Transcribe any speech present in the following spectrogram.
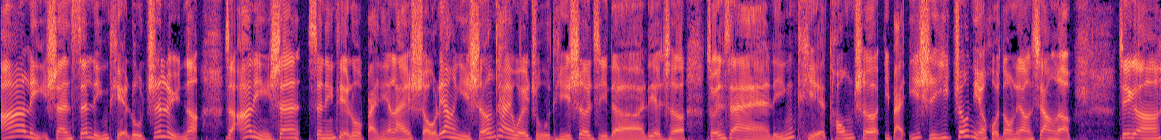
阿里山森林铁路之旅呢。这阿里山森林铁路百年来首辆以生态为主题设计的列车，昨天在林铁通车一百一十一周年活动亮相了。这个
